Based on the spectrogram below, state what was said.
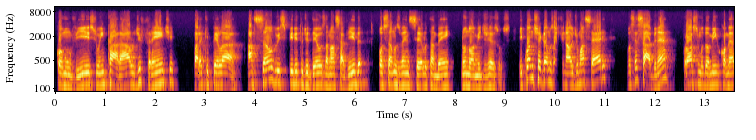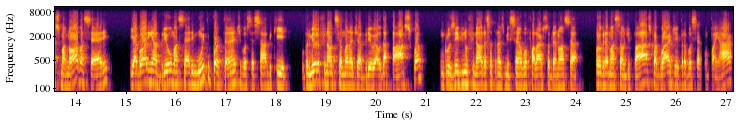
como um vício, encará-lo de frente, para que pela ação do Espírito de Deus na nossa vida possamos vencê-lo também no nome de Jesus. E quando chegamos ao final de uma série, você sabe, né? Próximo domingo começa uma nova série, e agora em abril uma série muito importante. Você sabe que o primeiro final de semana de abril é o da Páscoa. Inclusive, no final dessa transmissão, eu vou falar sobre a nossa programação de Páscoa. Aguarde aí para você acompanhar.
